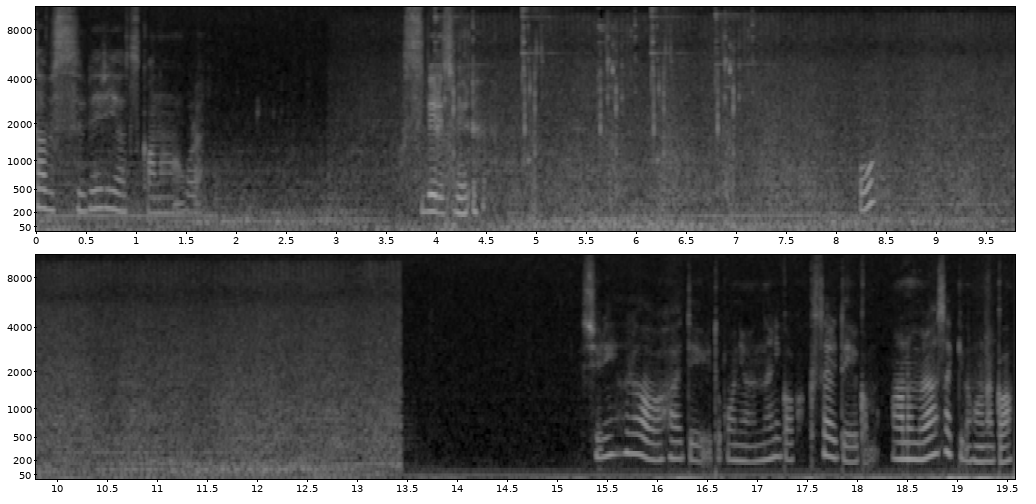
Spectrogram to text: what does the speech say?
多分滑るやつかなこれ。滑る滑る。お？シュリンフラワーが生えているところには何か隠されているかも。あの紫の花か。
